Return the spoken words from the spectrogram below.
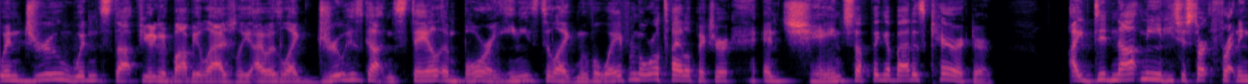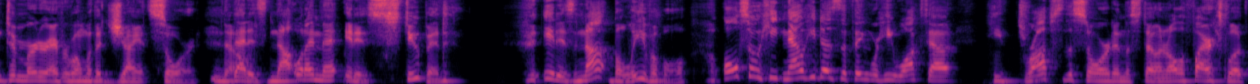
when Drew wouldn't stop feuding with Bobby Lashley, I was like, Drew has gotten stale and boring. He needs to like move away from the world title picture and change something about his character. I did not mean he should start threatening to murder everyone with a giant sword. no, That is not what I meant. It is stupid. It is not believable. Also, he now he does the thing where he walks out, he drops the sword in the stone, and all the fire explodes,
